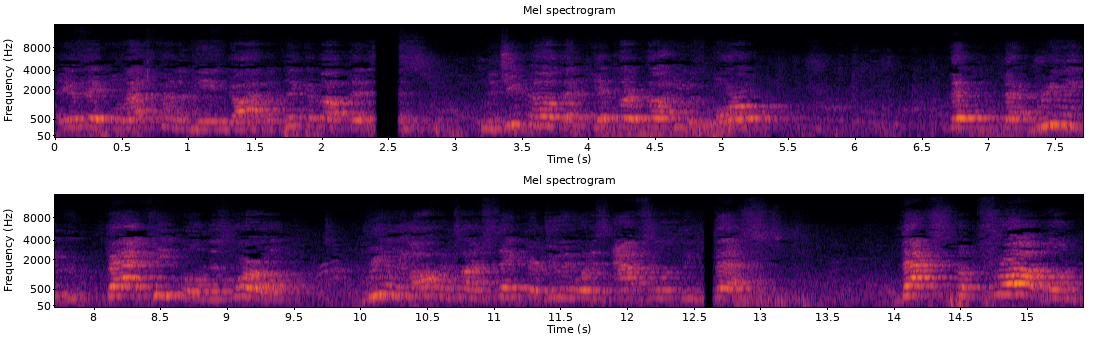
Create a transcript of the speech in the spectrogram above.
And you think, well, that's kind of mean, God, but think about this. Did you know that Hitler thought he was moral? That, that really bad people in this world really oftentimes think they're doing what is absolutely best. That's the problem.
